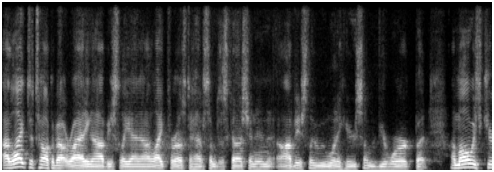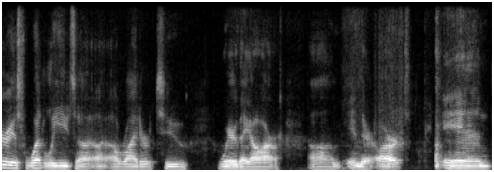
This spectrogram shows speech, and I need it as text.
I like to talk about writing, obviously, and I like for us to have some discussion. And obviously, we want to hear some of your work, but I'm always curious what leads a, a, writer to where they are um, in their art. And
